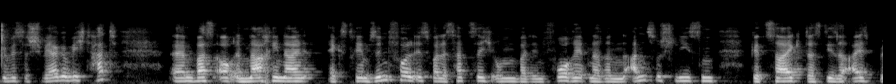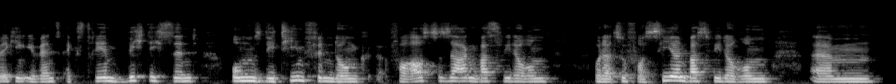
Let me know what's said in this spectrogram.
gewisses Schwergewicht hat, ähm, was auch im Nachhinein extrem sinnvoll ist, weil es hat sich, um bei den Vorrednerinnen anzuschließen, gezeigt, dass diese Icebreaking-Events extrem wichtig sind, um die Teamfindung vorauszusagen, was wiederum oder zu forcieren, was wiederum ähm,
